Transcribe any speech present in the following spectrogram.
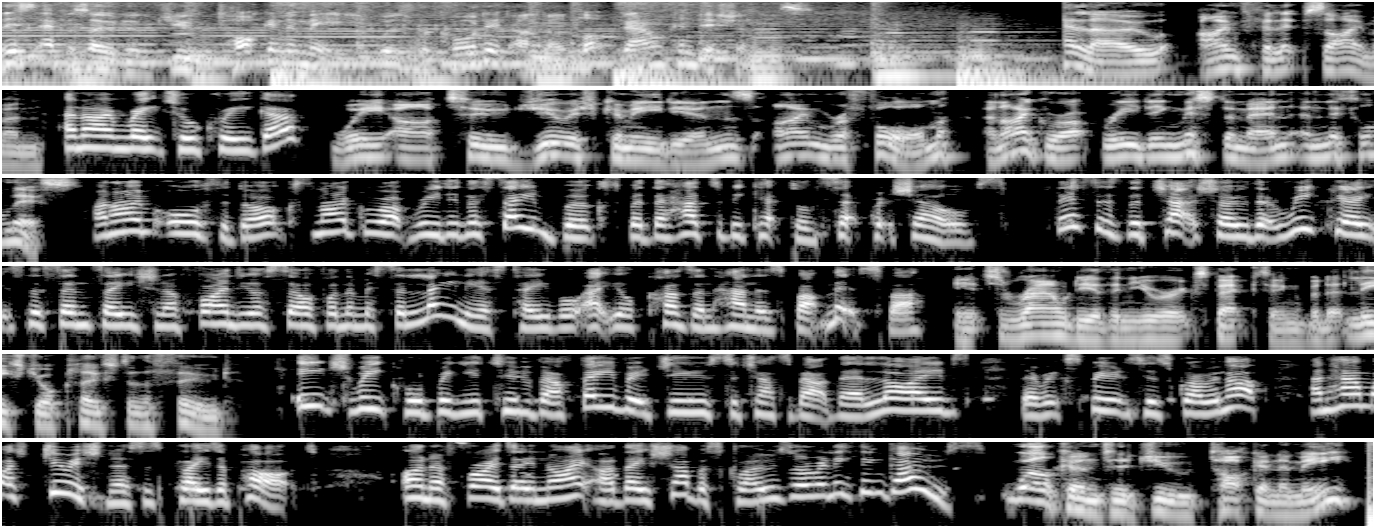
This episode of Jew Talking to Me was recorded under lockdown conditions. Hello, I'm Philip Simon. And I'm Rachel Creeger. We are two Jewish comedians. I'm Reform, and I grew up reading Mr. Men and Little Miss. And I'm Orthodox, and I grew up reading the same books, but they had to be kept on separate shelves. This is the chat show that recreates the sensation of finding yourself on the miscellaneous table at your cousin Hannah's bat mitzvah. It's rowdier than you were expecting, but at least you're close to the food. Each week, we'll bring you two of our favourite Jews to chat about their lives, their experiences growing up, and how much Jewishness has played a part. On a Friday night, are they Shabbos clothes or anything goes? Welcome to Jew Talking to Me.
